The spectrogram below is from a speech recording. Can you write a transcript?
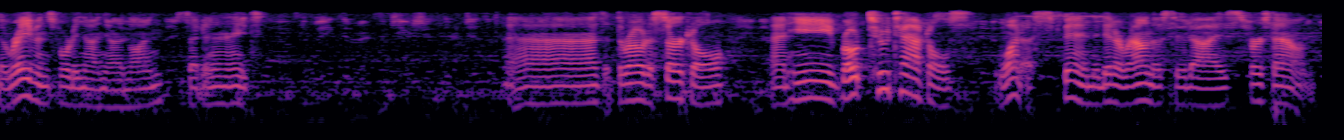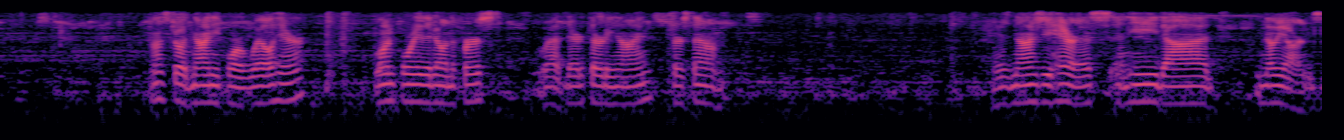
the Ravens 49 yard line. Second and eight. Uh, and that's a throw to circle. And he broke two tackles. What a spin they did around those two guys. First down. Let's go with 94 Will here. 140 they do in the first. We're at their 39. First down. Here's Najee Harris, and he got no yards.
